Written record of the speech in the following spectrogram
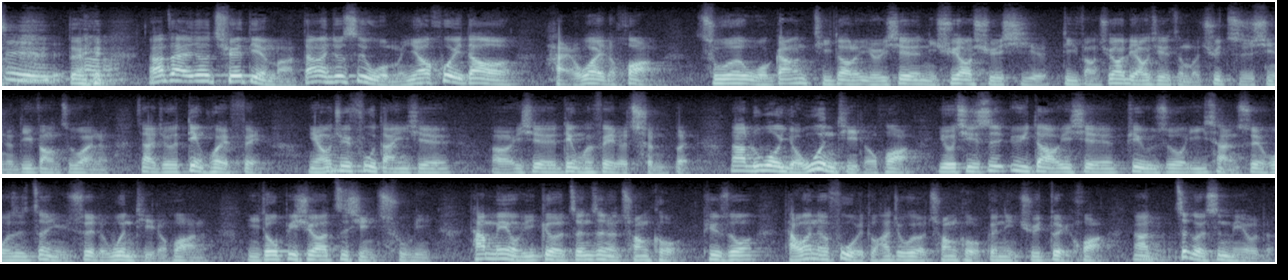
是，对。然后再来就缺点嘛，当然就是我们要汇到海外的话。除了我刚刚提到的有一些你需要学习的地方，需要了解怎么去执行的地方之外呢，再就是电会费，你要去负担一些呃一些电会费的成本。那如果有问题的话，尤其是遇到一些譬如说遗产税或是赠与税的问题的话呢，你都必须要自行处理。它没有一个真正的窗口，譬如说台湾的复委托，它就会有窗口跟你去对话。那这个是没有的，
